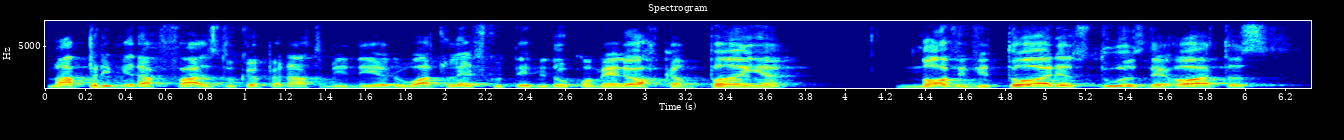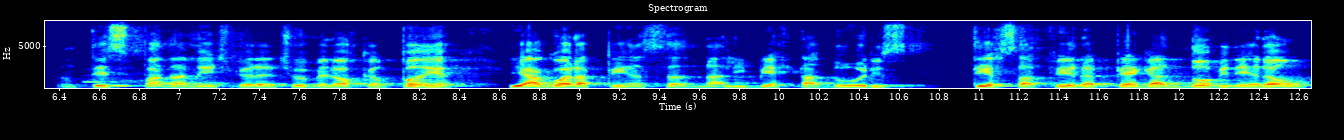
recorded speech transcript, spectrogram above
Na primeira fase do Campeonato Mineiro, o Atlético terminou com a melhor campanha, nove vitórias, duas derrotas, antecipadamente garantiu a melhor campanha e agora pensa na Libertadores. Terça-feira pega no Mineirão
